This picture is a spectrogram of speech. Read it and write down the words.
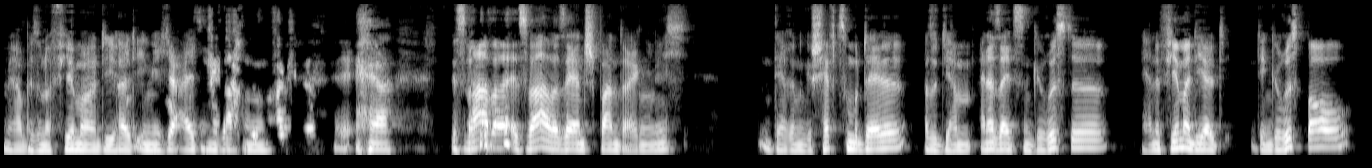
ja, bei so einer Firma, die halt irgendwelche alten Sachen. Ja. Es war aber, es war aber sehr entspannt eigentlich. Deren Geschäftsmodell, also die haben einerseits ein Gerüste, ja, eine Firma, die halt den Gerüstbau,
